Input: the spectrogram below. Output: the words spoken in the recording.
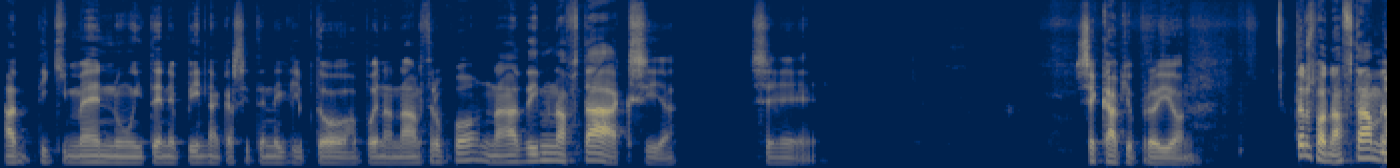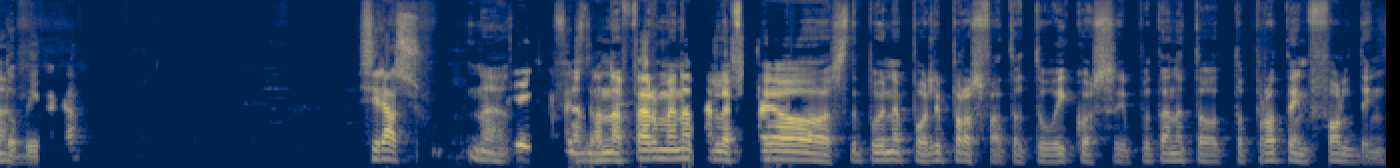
αντικειμένου, είτε είναι πίνακας είτε είναι γλυπτό από έναν άνθρωπο, να δίνουν αυτά αξία σε, σε κάποιο προϊόν. Τέλος πάντων, αυτά με τον πίνακα. Σειρά σου. Ναι. Να αναφέρουμε ένα τελευταίο που είναι πολύ πρόσφατο, του 20, που ήταν το, το protein folding,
